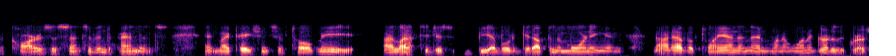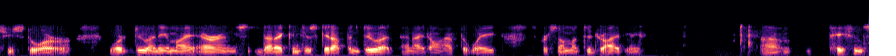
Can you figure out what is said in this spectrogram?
a car is a sense of independence, and my patients have told me I like to just be able to get up in the morning and not have a plan, and then when I want to go to the grocery store or, or do any of my errands, that I can just get up and do it, and I don't have to wait for someone to drive me um, patients,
